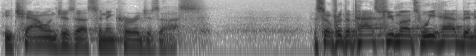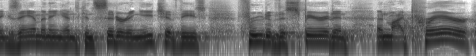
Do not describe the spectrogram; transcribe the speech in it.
He challenges us and encourages us. So, for the past few months, we have been examining and considering each of these fruit of the Spirit. And, and my prayer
